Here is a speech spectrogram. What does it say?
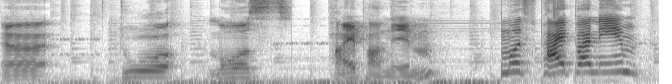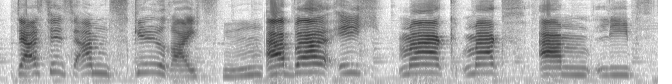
Äh, du musst Piper nehmen. Du musst Piper nehmen? Das ist am skillreichsten. Aber ich mag Max am liebsten.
